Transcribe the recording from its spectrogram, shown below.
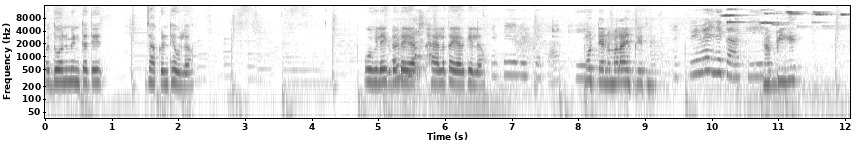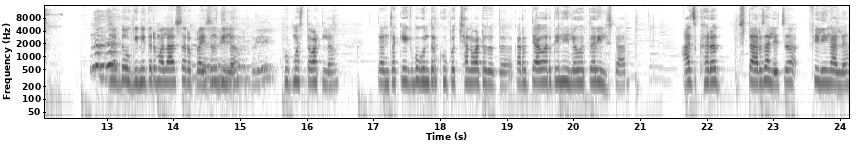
व दोन मिनटं ते झाकण ठेवलं. ओवीला इकडं तयार खायला तयार केलं. मोठ्यानं मला ऐकू येत नाही. या दोघींनी तर मला सरप्राईजच दिलं. खूप मस्त वाटलं. त्यांचा केक बघून तर खूपच छान वाटत होतं. कारण त्यावरती लिहिलं होतं रील स्टार आज खरंच स्टार झाल्याचं फिलिंग आलं.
